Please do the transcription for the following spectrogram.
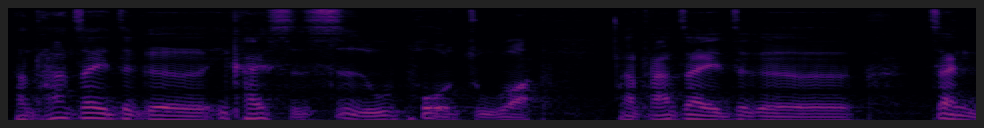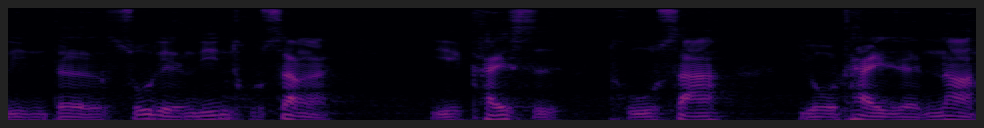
那他在这个一开始势如破竹啊。那他在这个占领的苏联领土上啊，也开始屠杀犹太人呐，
